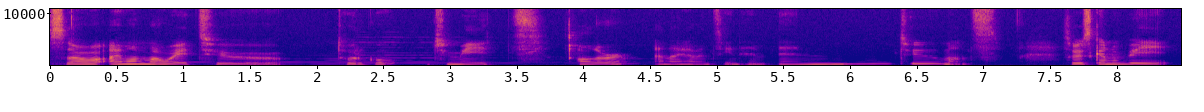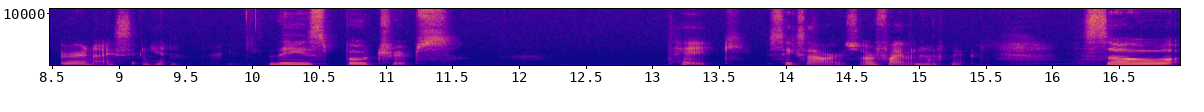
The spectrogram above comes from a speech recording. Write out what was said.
So I'm on my way to Turku to meet Oliver, and I haven't seen him in two months. So it's gonna be very nice seeing him. These boat trips take six hours or five and a half maybe. So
